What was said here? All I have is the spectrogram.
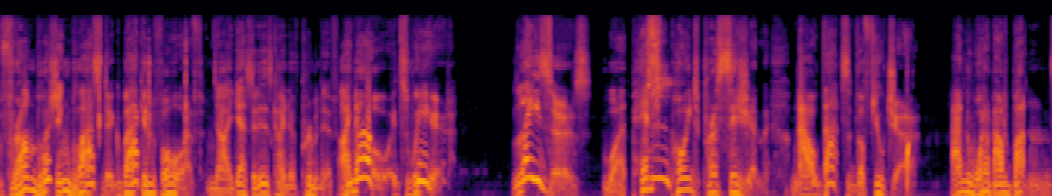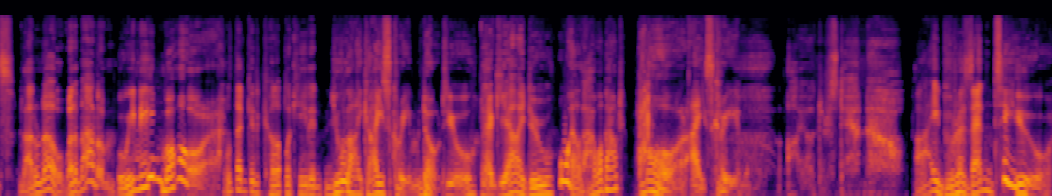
From pushing plastic back and forth. I guess it is kind of primitive. I know, it's weird. Lasers. What? Pinpoint precision. Now that's the future. And what about buttons? I don't know. What about them? We need more. Won't that get complicated? You like ice cream, don't you? Heck yeah, I do. Well, how about more ice cream? I understand now. I present to you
